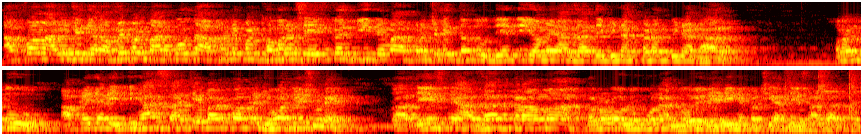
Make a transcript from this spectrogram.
આપવામાં આવી છે. જ્યારે અમે પણ બાળકો હતા, આપણને પણ ખબર હશે, એક જ ગીત એમાં પ્રચલિત થતું દેદી અમે આઝાદી બિના ખડક બિના ઢાલ. પરંતુ આપણે જ્યારે ઇતિહાસ સાચે બાળકો આપણે જોવા જઈશું ને, તો આ દેશને આઝાદ કરાવવામાં કરોડો લોકોના લોહી રેડીને પછી આ દેશ આઝાદ થયો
